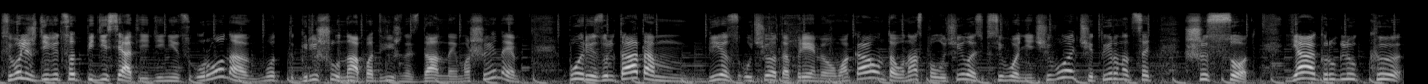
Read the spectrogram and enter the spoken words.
Всего лишь 950 единиц урона. Вот грешу на подвижность данной машины. По результатам, без учета премиум аккаунта, у нас получилось всего ничего, 14 600. Я округлю к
